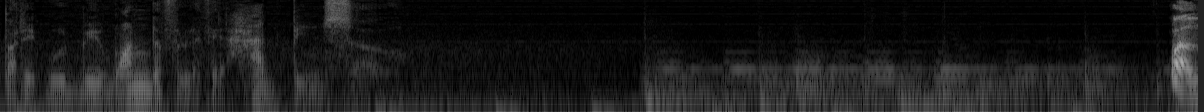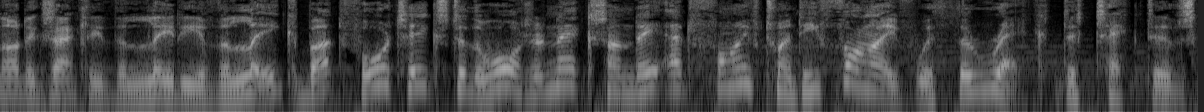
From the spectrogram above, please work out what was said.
but it would be wonderful if it had been so. Well, not exactly the Lady of the Lake, but four takes to the water next Sunday at 5.25 with the Wreck Detectives.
